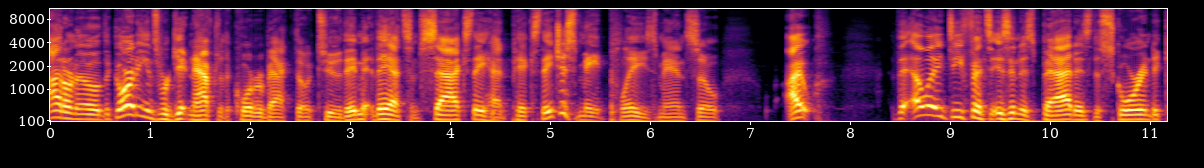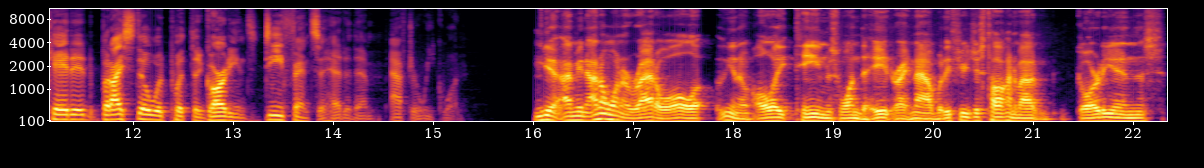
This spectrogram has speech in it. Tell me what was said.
I don't know. The Guardians were getting after the quarterback though too. They they had some sacks, they had picks. They just made plays, man. So I the LA defense isn't as bad as the score indicated, but I still would put the Guardians defense ahead of them after week one. Yeah, I mean, I don't want to rattle all you know all eight teams one to eight right now, but if you're just talking about Guardians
